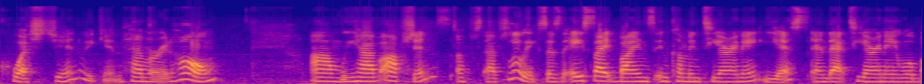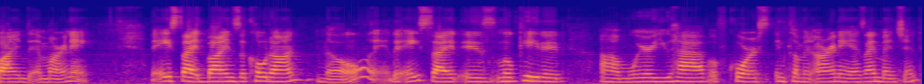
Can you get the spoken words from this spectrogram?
question we can hammer it home um, we have options absolutely it says the A site binds incoming tRNA yes and that tRNA will bind the mRNA the A site binds the codon no the A site is located um, where you have, of course, incoming RNA, as I mentioned.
